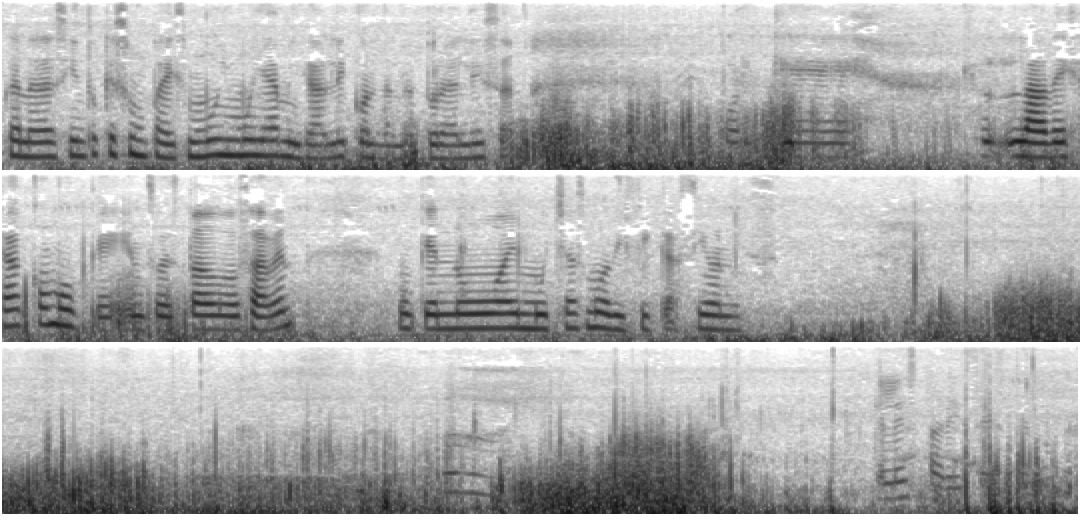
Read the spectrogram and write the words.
Canadá siento que es un país muy, muy amigable con la naturaleza. Porque la deja como que en su estado, ¿saben? Aunque no hay muchas modificaciones. ¿Qué les parece este lugar?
